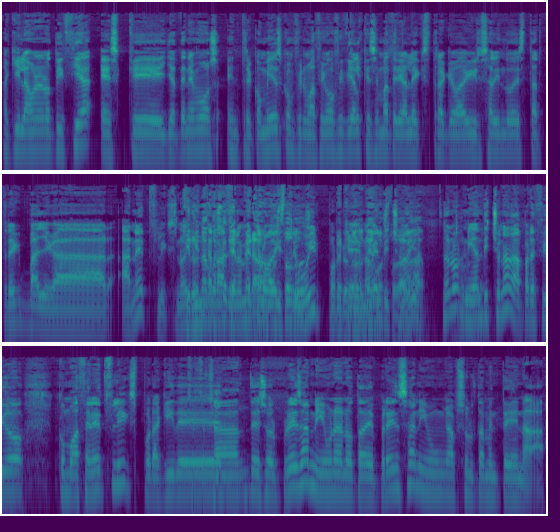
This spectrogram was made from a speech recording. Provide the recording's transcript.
Aquí la buena noticia es que ya tenemos, entre comillas, confirmación oficial que ese material extra que va a ir saliendo de Star Trek va a llegar a Netflix, ¿no? Y que internacionalmente lo va a todos, distribuir porque no no, han dicho nada. No, no, ni han dicho nada. Ha aparecido como hace Netflix por aquí de, sorpresa, ni una nota de prensa, ni un absolutamente nada.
